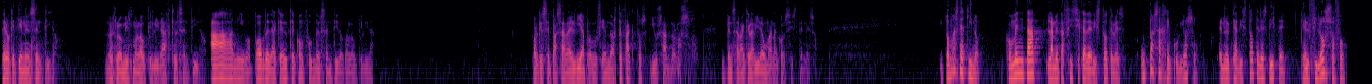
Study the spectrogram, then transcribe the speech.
pero que tienen sentido. No es lo mismo la utilidad que el sentido. Ah, amigo, pobre de aquel que confunde el sentido con la utilidad. Porque se pasará el día produciendo artefactos y usándolos. Y pensará que la vida humana consiste en eso. Y Tomás de Aquino comenta la metafísica de Aristóteles, un pasaje curioso en el que Aristóteles dice que el filósofo,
